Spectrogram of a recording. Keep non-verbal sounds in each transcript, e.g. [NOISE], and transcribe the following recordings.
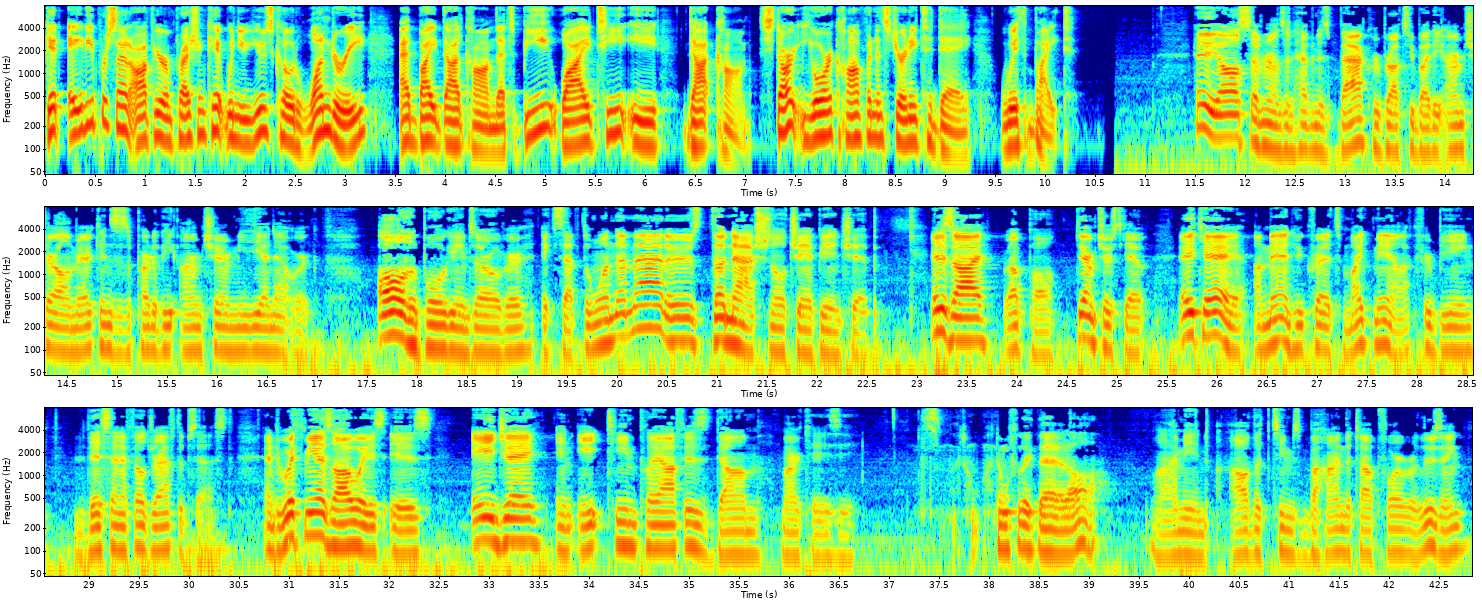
Get 80% off your impression kit when you use code WONDERY at Byte.com. That's B-Y-T-E dot com. Start your confidence journey today with Byte. Hey y'all, Seven Rounds in Heaven is back. We're brought to you by the Armchair All Americans as a part of the Armchair Media Network. All the bowl games are over, except the one that matters, the National Championship. It is I, Rob Paul, the Armchair Scout, aka a man who credits Mike Mayock for being this NFL draft obsessed. And with me, as always, is AJ. An 18 playoff is dumb, Marchese. I don't, I don't feel like that at all. Well, I mean, all the teams behind the top four were losing,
